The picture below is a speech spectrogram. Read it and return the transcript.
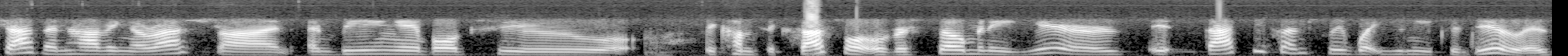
chef and having a restaurant and being able to become successful over so many years. It, that's essentially what you need to do is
